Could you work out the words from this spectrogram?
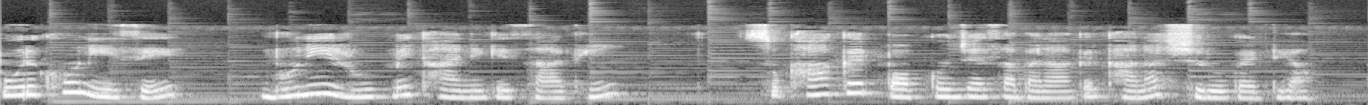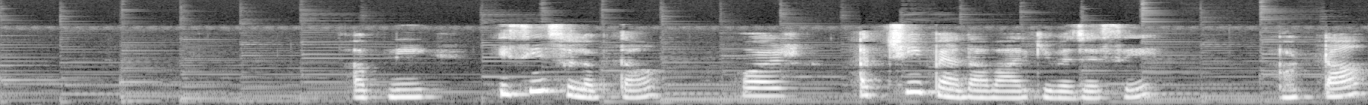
पुरखों ने इसे भुने रूप में खाने के साथ ही सुखाकर पॉपकॉर्न जैसा बनाकर खाना शुरू कर दिया। अपनी इसी सुलभता और अच्छी पैदावार की वजह से भुट्टा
